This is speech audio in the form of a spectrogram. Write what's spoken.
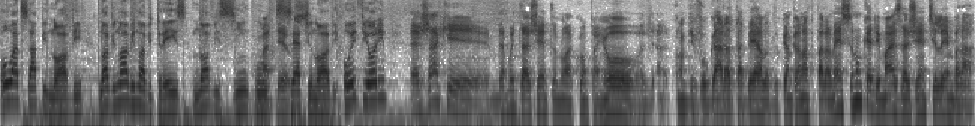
ou WhatsApp 99993 9579. Oi, Fiore. É, já que né, muita gente não acompanhou quando divulgaram a tabela do Campeonato Paranense, nunca é demais a gente lembrar.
